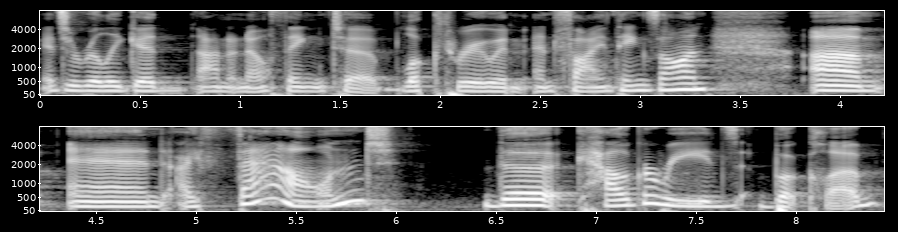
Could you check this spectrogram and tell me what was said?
It's a really good, I don't know, thing to look through and, and find things on. Um, and I found the Calgary's Book Club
